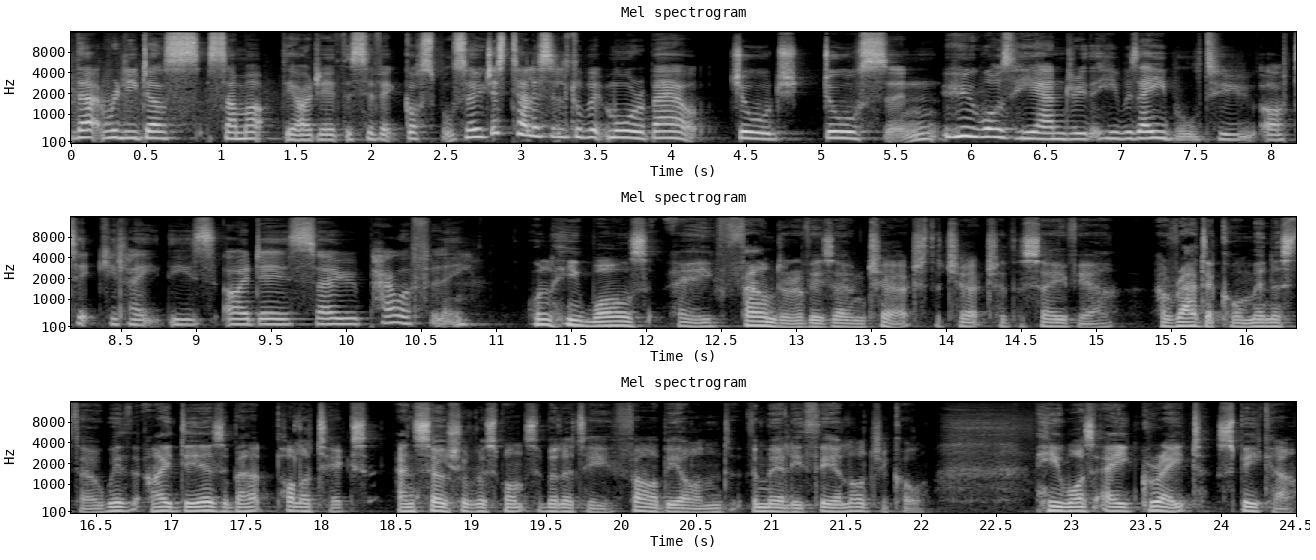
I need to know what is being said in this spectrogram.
That really does sum up the idea of the civic gospel. So just tell us a little bit more about George Dawson. Who was he, Andrew, that he was able to articulate these ideas so powerfully? Well, he was a founder of his own church, the Church of the Saviour, a radical minister with ideas about politics and social responsibility far beyond the merely theological. He was a great speaker.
